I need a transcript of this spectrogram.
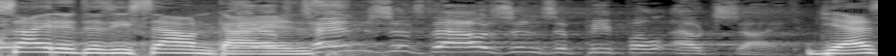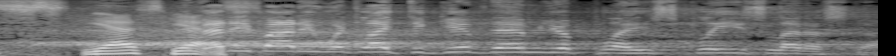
Excited does he sound, we have guys? tens of thousands of people outside. Yes, yes, yes. If anybody would like to give them your place, please let us know.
